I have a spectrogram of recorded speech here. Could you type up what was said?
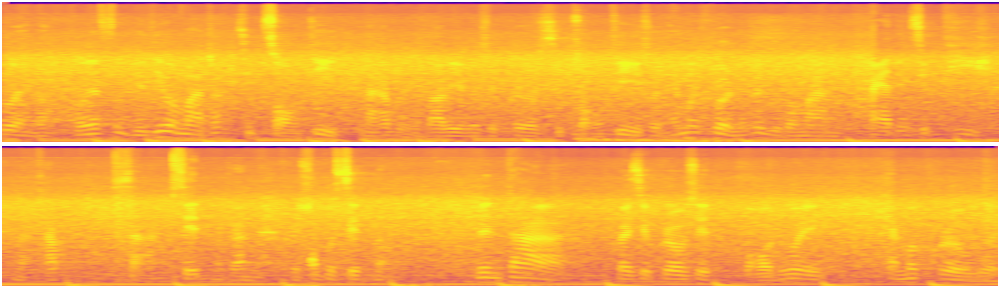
ด้วยเนาะผมจะฝึกอยู่ที่ประมาณสัก 12 ที่นะครับผมบาร์เบลไบเซปเคิล12 ที่ ส่วนแฮมเบอร์เคิลนี่ก็อยู่ประมาณ8ถึง10 ที่นะครับสามเซตเหมือนกันนะเป็นซูเปอร์เซตเนาะเล่นท่าไบเซปเคิลเสร็จต่อด้วยแฮมเบอร์เคิลเลย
